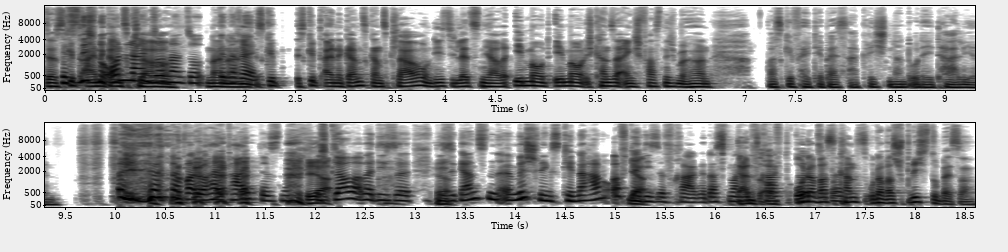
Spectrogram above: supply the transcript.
Das Jetzt gibt nicht eine nur ganz online, klare. sondern so nein, generell. nein. Es gibt, es gibt eine ganz, ganz klare und die ist die letzten Jahre immer und immer und ich kann sie eigentlich fast nicht mehr hören. Was gefällt dir besser, Griechenland oder Italien? Weil du halb halb bist. Ne? Ja. Ich glaube aber, diese, diese ganzen äh, Mischlingskinder haben oft ja. Ja. diese Frage, dass man Ganz gefragt oft. Oder wird, was äh, kannst oder was sprichst du besser?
